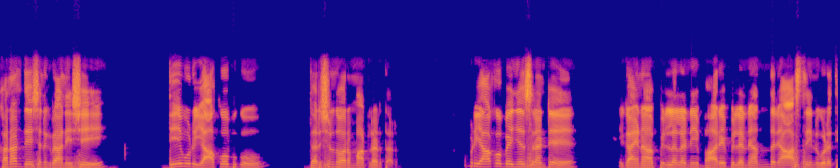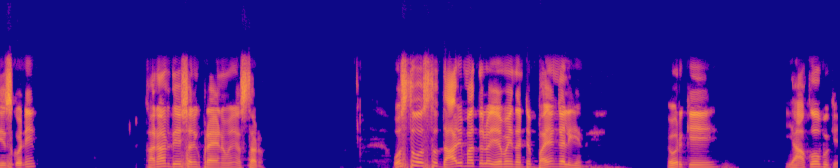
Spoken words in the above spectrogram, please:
కనాన్ దేశానికి రానేసి దేవుడు యాకోబుకు దర్శనం ద్వారా మాట్లాడతాడు. ఇప్పుడు యాకోబు ఏం చేస్తాడంటే ఇక ఆయన పిల్లలని భార్య పిల్లల్ని అందరి ఆస్తిని కూడా తీసుకొని కనాన్ దేశానికి ప్రయాణమై వస్తాడు వస్తూ వస్తూ దారి మధ్యలో ఏమైందంటే భయం కలిగింది. ఎవరికి? యాకోబుకి.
